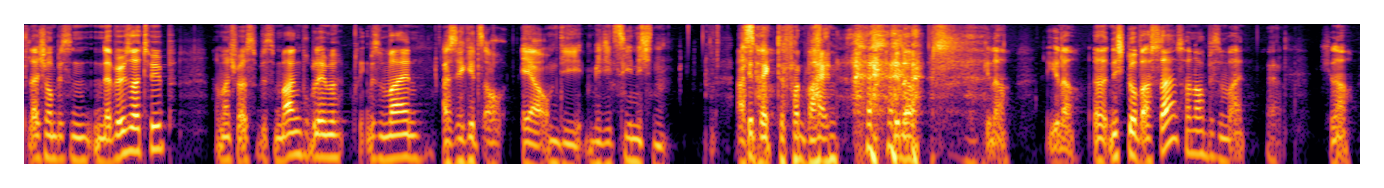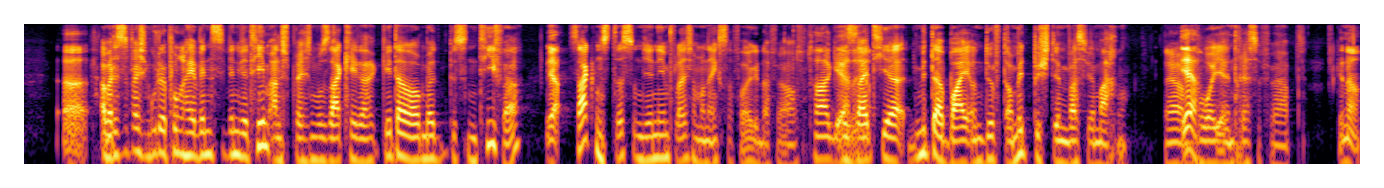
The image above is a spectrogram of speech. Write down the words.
vielleicht auch ein bisschen nervöser Typ, manchmal hast du ein bisschen Magenprobleme, trink ein bisschen Wein. Also hier geht es auch eher um die medizinischen Aspekte von Wein. Genau, genau, genau. Äh, nicht nur Wasser, sondern auch ein bisschen Wein. Ja. Genau. Äh, Aber das ist vielleicht ein guter Punkt, hey, wenn wir Themen ansprechen, wo sagt, hey, da geht da doch ein bisschen tiefer, ja, sagt uns das und wir nehmen vielleicht nochmal eine extra Folge dafür auf. total gerne. ihr seid hier mit dabei und dürft auch mitbestimmen, was wir machen. Ja, Ja. Wo ihr Interesse für habt. Genau.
